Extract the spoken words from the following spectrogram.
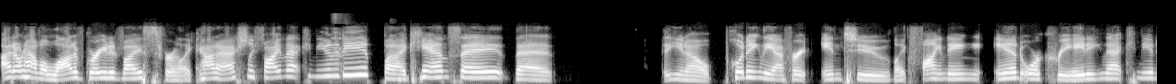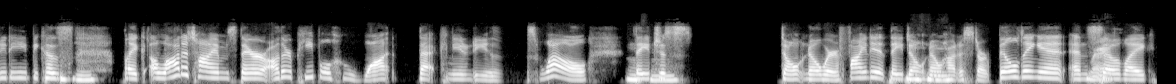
I don't have a lot of great advice for like how to actually find that community, but I can say that you know putting the effort into like finding and or creating that community because mm-hmm. like a lot of times there are other people who want that community as well. Mm-hmm. They just don't know where to find it. They don't mm-hmm. know how to start building it. And right. so, like,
